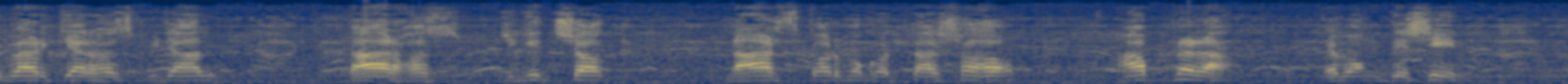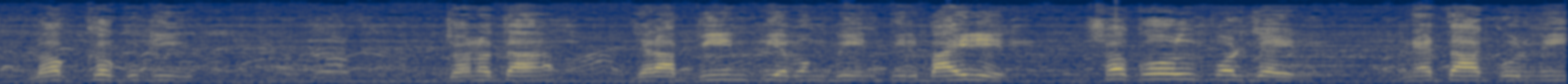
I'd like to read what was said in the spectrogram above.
এবার কেয়ার হসপিটাল, তার চিকিৎসক, নার্স, কর্মকর্তা সহ আপনারা এবং দেশের লক্ষ কোটি জনতা, যারা বিএনপি এবং বিএনপির বাইরের সকল পর্যায়ের নেতা, কর্মী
